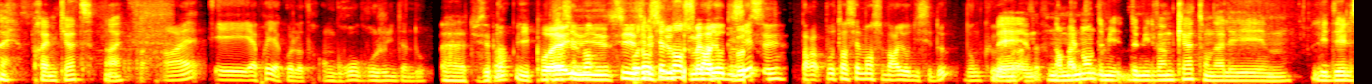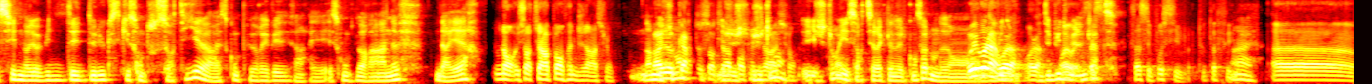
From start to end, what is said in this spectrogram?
Ouais, Prime 4, ouais. Ouais. Et après il y a quoi l'autre En gros gros jeu Nintendo. Euh, tu sais pas? Donc, Il pourrait. potentiellement- il- si- potentiellement à Mario Odyssey. Par- potentiellement ce Mario Odyssey 2. Donc euh, Mais voilà, normalement, quatre 2000 2024, on a les, les DLC de Mario 8 D Deluxe qui sont tous sortis. Alors, est-ce qu'on peut rêver enfin, Est-ce qu'on aura un 9 derrière? Non, il sortira pas en fin de génération. Non, Mario Kart ne sortira pas en fin de génération. et justement, il sortirait avec la nouvelle console en, Oui, voilà, début, voilà, voilà. début Ouais, ouais, 2024. ça, c'est- ça, c'est possible, tout à fait. Ouais. Euh,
